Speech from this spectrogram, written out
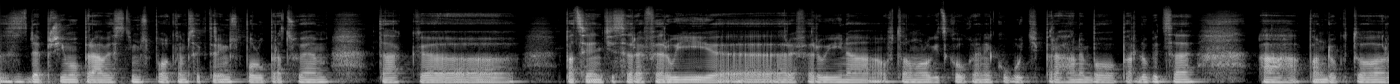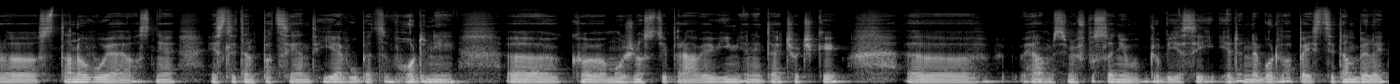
Zde přímo právě s tím spolkem, se kterým spolupracujeme, tak Pacienti se referují, eh, referují na oftalmologickou kliniku buď Praha nebo Pardubice a pan doktor eh, stanovuje vlastně, jestli ten pacient je vůbec vhodný eh, k možnosti právě výměny té čočky. Já myslím, že v posledním období asi jeden nebo dva pejsci tam byli,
